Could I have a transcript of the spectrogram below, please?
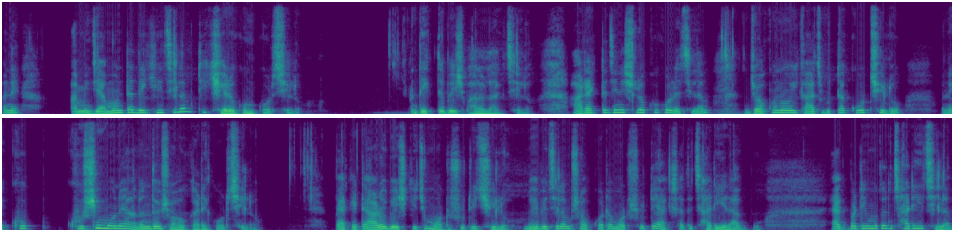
মানে আমি যেমনটা দেখিয়েছিলাম, ঠিক সেরকম করছিল। দেখতে বেশ ভালো লাগছিল। আর একটা জিনিস লক্ষ্য করেছিলাম, যখন ওই কাজটা করছিল মানে খুব খুশি মনে আনন্দ সহকারে করছিল। প্যাকেটে আরও বেশ কিছু মটরশুঁটি ছিল। ভেবেছিলাম সব কটা মটরশুঁটি একসাথে ছাড়িয়ে রাখব। এক বাটির মতন ছাড়িয়েছিলাম।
